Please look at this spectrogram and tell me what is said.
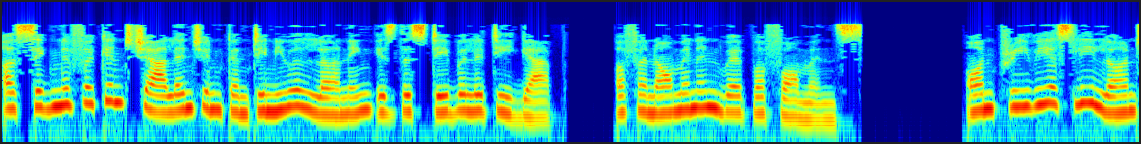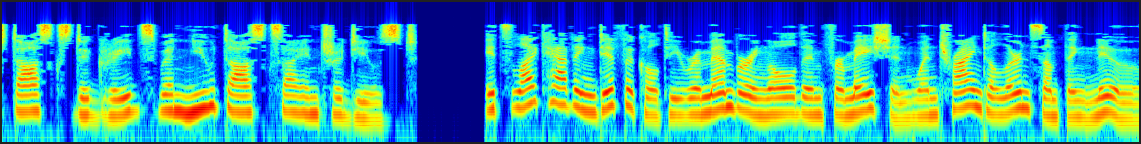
a significant challenge in continual learning is the stability gap, a phenomenon where performance on previously learned tasks degrades when new tasks are introduced. It's like having difficulty remembering old information when trying to learn something new.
